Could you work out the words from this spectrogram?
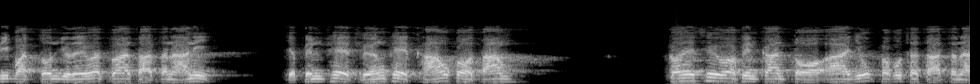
ฏิบัติตนอยู่ในวัดวาศาสนานี้จะเป็นเพศเหลืองเพศขาวก็ตาม ก็ได้ชื่อว่าเป็นการต่ออายุพระพุทธศาสนา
